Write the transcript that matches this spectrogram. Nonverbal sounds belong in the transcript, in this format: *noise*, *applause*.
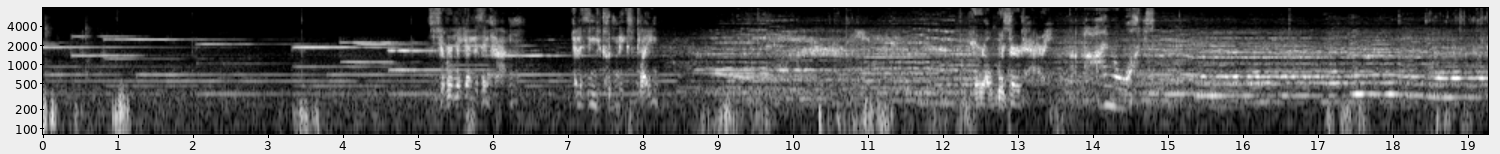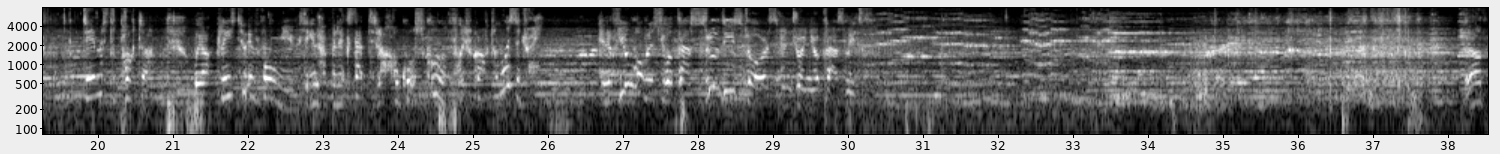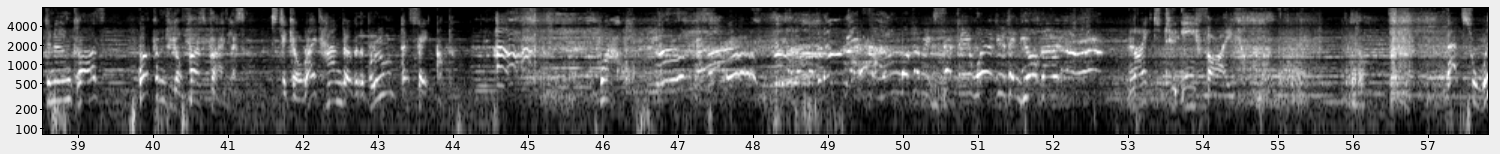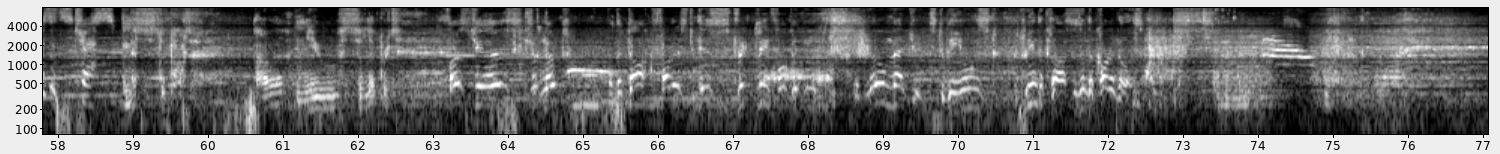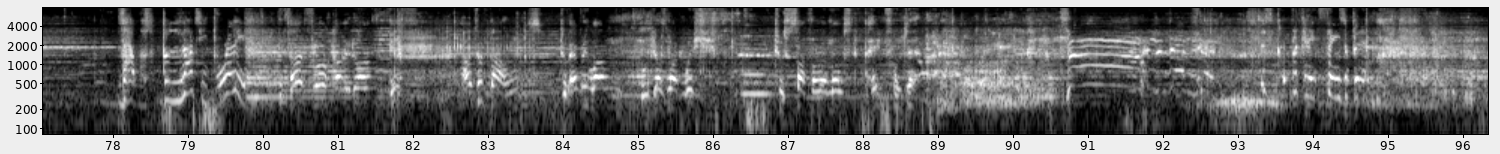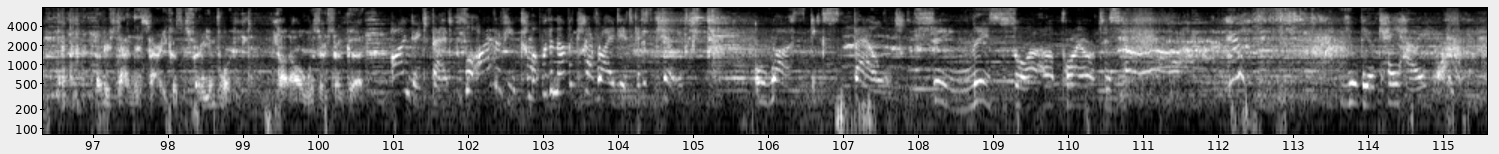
Did you ever make anything happen? Anything you couldn't explain? You're a wizard, Harry. I'm a what? Dear Mr. Potter, we are pleased to inform you that you have been accepted at Hogwarts School of Witchcraft and Wizardry. In a few moments, you will pass through these doors and join your classmates. Good afternoon, class. Welcome to your first flying lesson. Stick your right hand over the broom and say up. That's wizard's chess. Mr. Potter, our new celebrity. First years should note that the Dark Forest is strictly forbidden, with no magics to be used between the classes and the corridors. That was bloody brilliant. The third floor corridor is out of bounds to everyone who does not wish to suffer a most painful death. This complicates things a bit. Understand this, Harry, because it's very important. Not all wizards are good. I'm going to bed before either of you come up with another clever idea to get us killed. Or worse, You'll be okay, Harry.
